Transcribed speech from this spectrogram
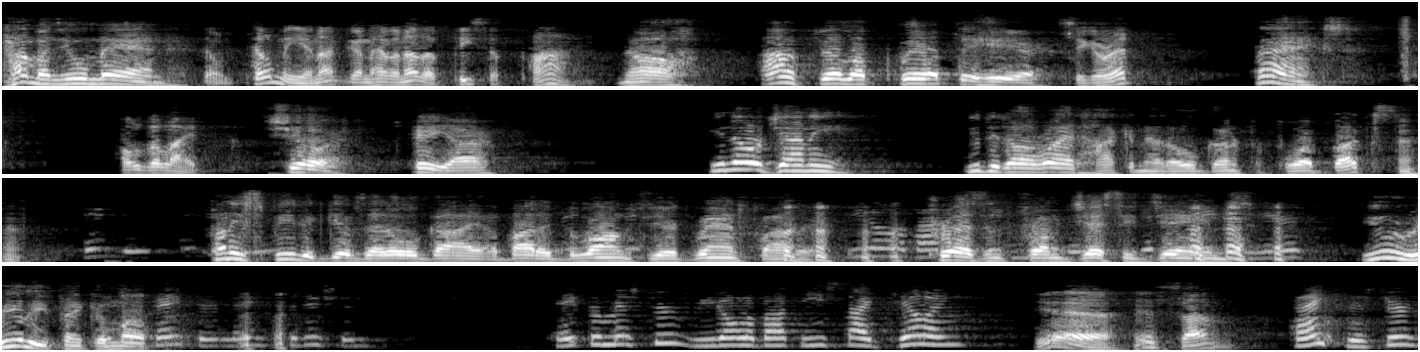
I'm a new man. Don't tell me you're not going to have another piece of pie. No, I'm fill up clear up to here. Cigarette? Thanks. Hold the light. Sure. Here you are. You know, Johnny, you did all right hocking that old gun for four bucks. Uh-huh. Funny speed it gives that old guy about it belongs to your grandfather. Present from Jesse James. You really think him up. Paper, latest edition. Paper, mister. Read all about the East Side killing. Yeah, his son. Thanks, mister.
